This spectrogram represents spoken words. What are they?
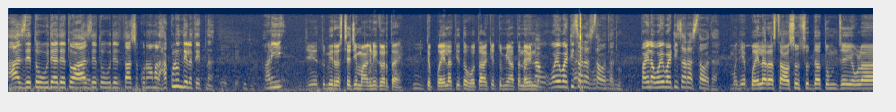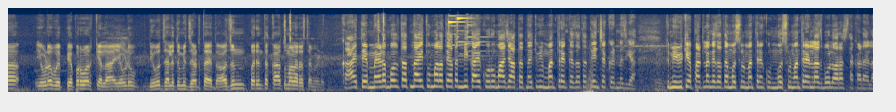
आज देतो उद्या देतो आज देतो उद्या देतो असं करून आम्हाला हाकलून दिलं तिथनं. आणि जे तुम्ही रस्त्याची मागणी करताय ते पहिला तिथं होता की तुम्ही आता नवीन पहिला वयवाटीचा रस्ता होता तो. पहिला वयवाटीचा रस्ता होता. मग हे पहिला रस्ता असून सुद्धा तुमचे एवढा एवढं पेपर वर्क केला एवढे दिवस झाले तुम्ही झडतायत. अजूनपर्यंत का तुम्हाला रस्ता मिळत नाही? काय ते मॅडम बोलतात नाही तुम्हाला ते आता मी काय करू? माझ्या हातात नाही. तुम्ही मंत्र्यांकडे जाता त्यांच्याकडनंच घ्या. तुम्ही विखे पाटलांकडे जाता महसूल मंत्र्यांकडून महसूल मंत्र्यांनाच बोलवा रस्ता काढायला.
